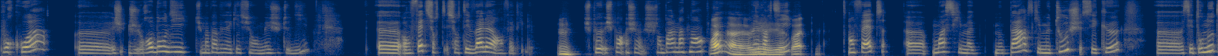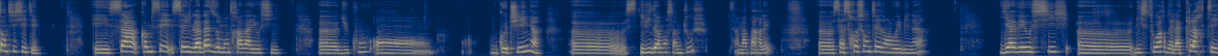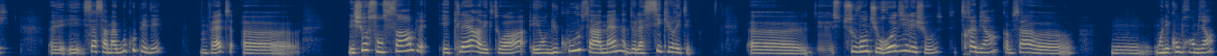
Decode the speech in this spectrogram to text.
pourquoi, euh, je, rebondis, tu m'as pas posé la question, mais je te dis, euh, en fait, sur, sur, tes valeurs, en fait. Hmm. Je peux, je, je, t'en parle maintenant? Ouais, On est parti? ouais. En fait, moi, ce qui me, me, parle, ce qui me touche, c'est que c'est ton authenticité. Et ça, comme c'est la base de mon travail aussi, du coup, en, en coaching, évidemment, ça me touche ça m'a parlé. Euh, ça se ressentait dans le webinaire. Il y avait aussi euh, l'histoire de la clarté. Et, ça, ça m'a beaucoup aidé. En fait, euh, les choses sont simples et claires avec toi. Et du coup, ça amène de la sécurité. souvent, tu redis les choses. C'est très bien. Comme ça, on, les comprend bien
